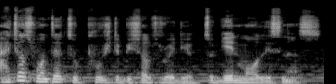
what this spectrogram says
I just wanted to push the Bishop's Radio to gain more listeners.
